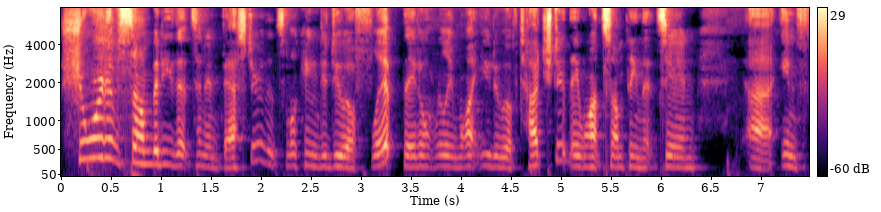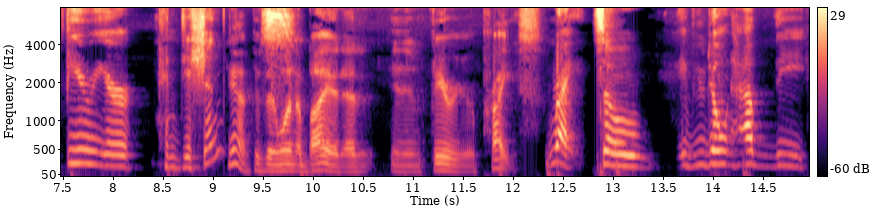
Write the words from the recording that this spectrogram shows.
Short of somebody that's an investor that's looking to do a flip, they don't really want you to have touched it. They want something that's in uh, inferior condition. Yeah, because they want to buy it at an inferior price. Right. So if you don't have the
